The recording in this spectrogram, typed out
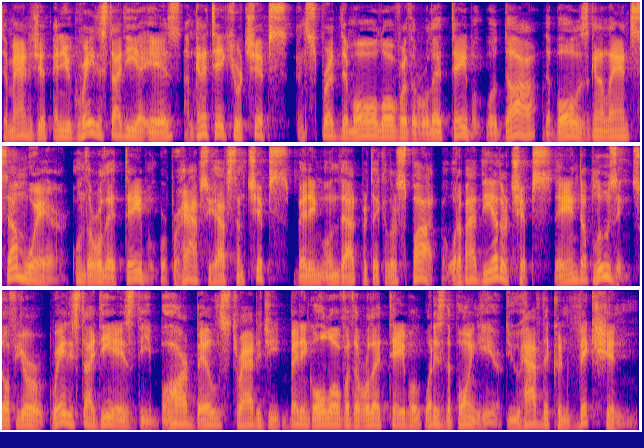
To manage it. And your greatest idea is I'm going to take your chips and spread them all over the roulette table. Well, duh, the ball is going to land somewhere on the roulette table. Or perhaps you have some chips betting on that particular spot. But what about the other chips? They end up losing. So if your greatest idea is the barbell strategy, betting all over the roulette table, what is the point here? Do you have the conviction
